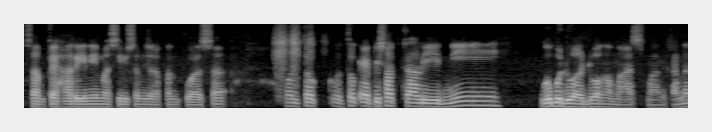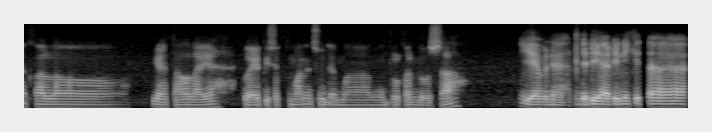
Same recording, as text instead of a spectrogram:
sampai hari ini masih bisa menjalankan puasa. Untuk untuk episode kali ini gue berdua doang sama Asman karena kalau ya tau lah ya dua episode kemarin sudah mengumpulkan dosa. Iya benar. Jadi hari ini kita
